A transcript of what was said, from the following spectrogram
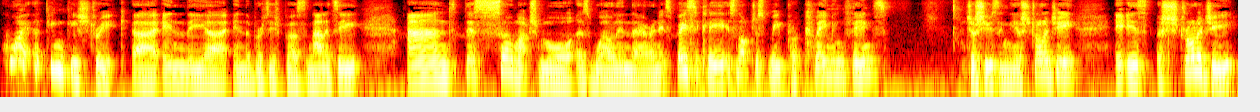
quite a kinky streak uh, in the uh, in the British personality, and there's so much more as well in there. And it's basically it's not just me proclaiming things, just using the astrology. It is astrology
